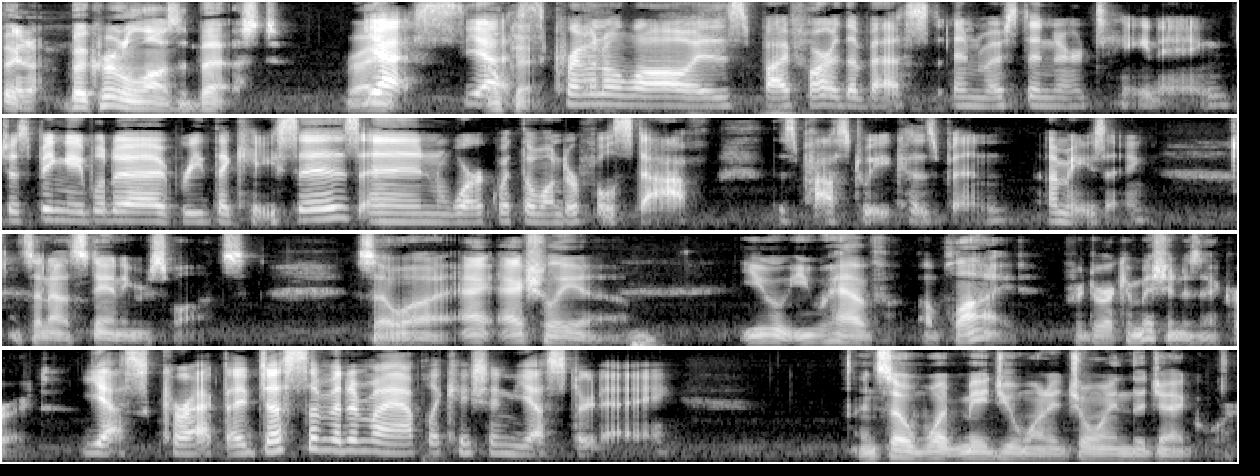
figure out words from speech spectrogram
But, but criminal law is the best right? Yes, yes. Okay. Criminal law is by far the best and most entertaining. Just being able to read the cases and work with the wonderful staff this past week has been amazing. It's an outstanding response. So, uh, a- actually, um, you you have applied for direct commission. Is that correct? Yes, correct. I just submitted my application yesterday. And so, what made you want to join the JAG Corps?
